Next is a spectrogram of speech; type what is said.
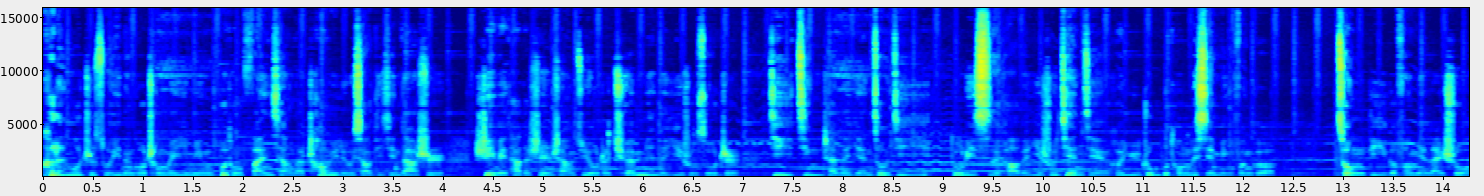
克莱默之所以能够成为一名不同凡响的超一流小提琴大师，是因为他的身上具有着全面的艺术素质，既精湛的演奏技艺、独立思考的艺术见解和与众不同的鲜明风格。从第一个方面来说，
